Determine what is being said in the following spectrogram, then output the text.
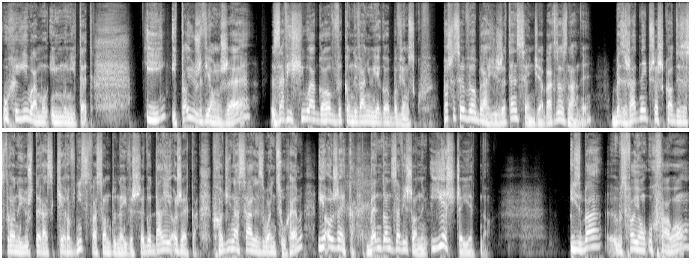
uchyliła mu immunitet i, i to już wiąże, zawiesiła go w wykonywaniu jego obowiązków. Proszę sobie wyobrazić, że ten sędzia, bardzo znany, bez żadnej przeszkody ze strony już teraz kierownictwa Sądu Najwyższego dalej orzeka. Wchodzi na salę z łańcuchem i orzeka, będąc zawieszonym. I jeszcze jedno. Izba swoją uchwałą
